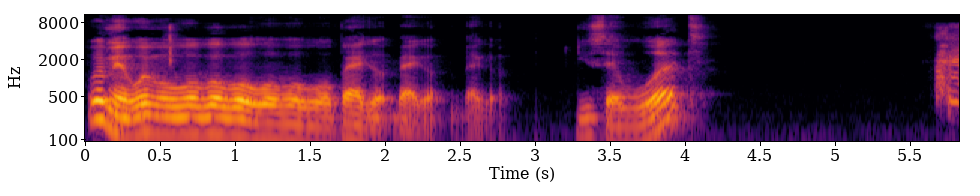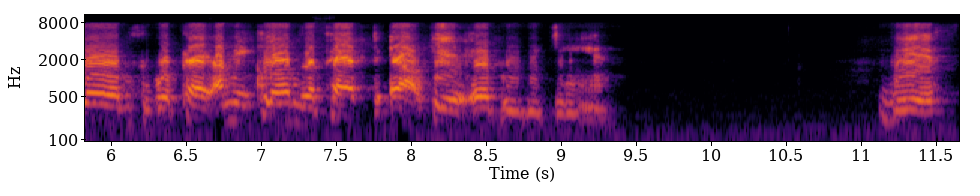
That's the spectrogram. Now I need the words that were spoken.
Wait a minute. Wait, whoa, whoa, whoa, whoa, whoa, whoa, whoa. Back up, back up, back up. You said what? Clubs were packed. I mean, clubs are packed out here every weekend with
